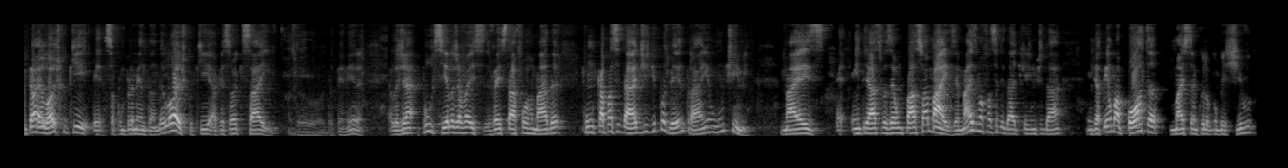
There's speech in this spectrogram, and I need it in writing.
Então, é lógico que, é, só complementando, é lógico que a pessoa que sai do, da peneira, ela já, por si, ela já vai, vai estar formada com capacidade de poder entrar em algum time. Mas, é, entre aspas, é um passo a mais, é mais uma facilidade que a gente dá. A gente já tem uma porta mais tranquila para o competitivo,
